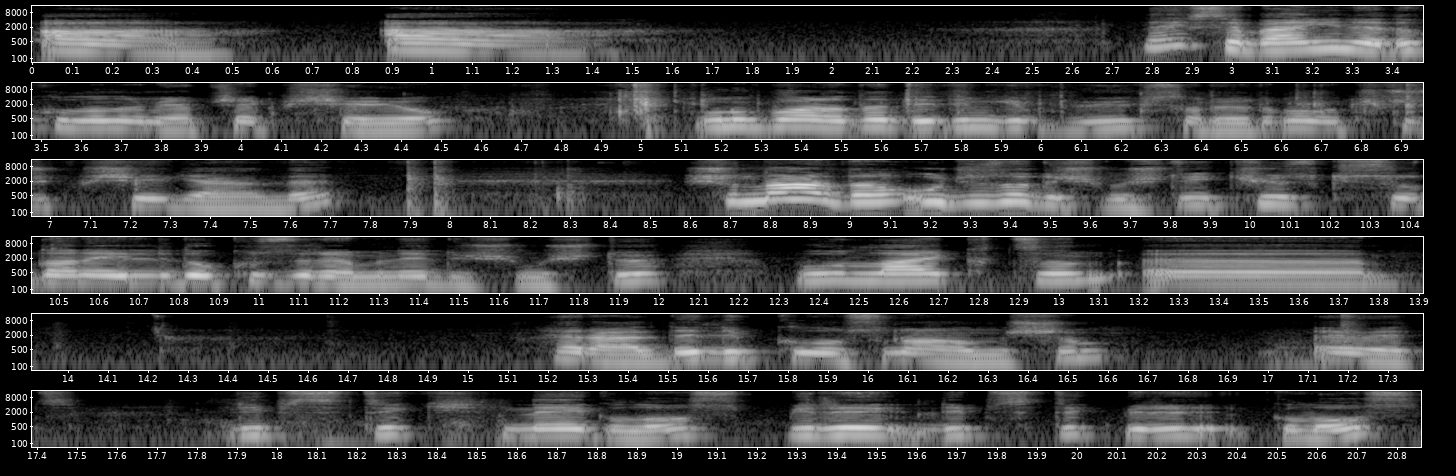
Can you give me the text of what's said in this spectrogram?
Aa. Aa. Neyse ben yine de kullanırım. Yapacak bir şey yok. Bunu bu arada dediğim gibi büyük sanıyordum ama küçücük bir şey geldi. Şunlar da ucuza düşmüştü. 200 küsurdan 59 lira mı ne düşmüştü. Bu Like'ın e, herhalde lip gloss'unu almışım. Evet. Lipstick, ne gloss. Biri lipstick, biri gloss.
